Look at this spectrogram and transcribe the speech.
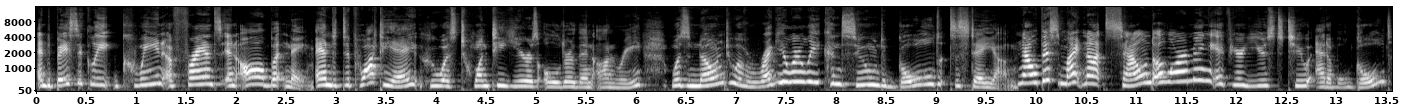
and basically queen of France in all but name. And de Poitiers, who was 20 years older than Henri, was known to have regularly consumed gold to stay young. Now, this might not sound alarming if you're used to edible gold.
